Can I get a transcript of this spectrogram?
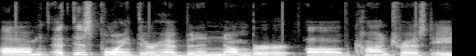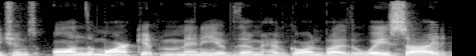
Um, at this point, there have been a number of contrast agents on the market. Many of them have gone by the wayside.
